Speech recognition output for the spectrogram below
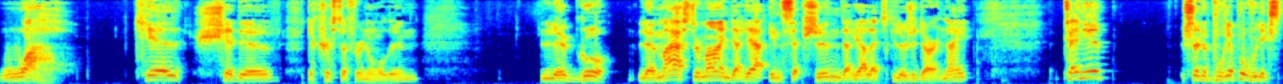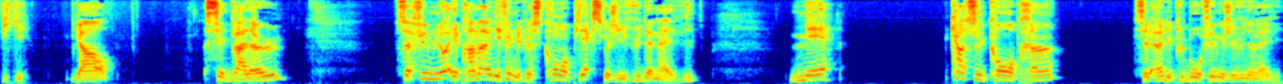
Wow! Quel chef-d'œuvre de Christopher Nolan. Le gars, le mastermind derrière Inception, derrière la trilogie Dark Knight. Tenet, je ne pourrais pas vous l'expliquer. Garde, c'est valeur. Ce film-là est probablement un des films les plus complexes que j'ai vu de ma vie. Mais, quand tu le comprends, c'est l'un des plus beaux films que j'ai vu de ma vie.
